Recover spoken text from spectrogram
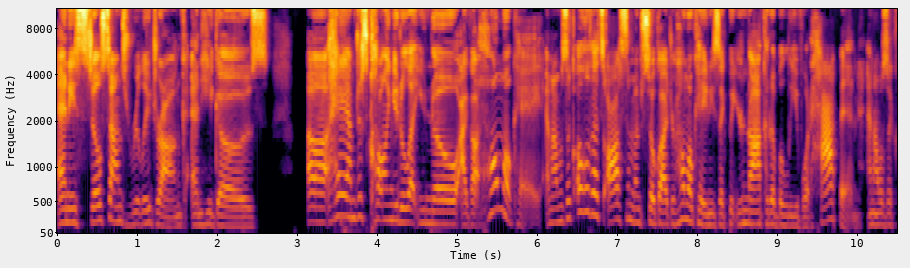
and he still sounds really drunk. And he goes, uh, Hey, I'm just calling you to let you know I got home okay. And I was like, Oh, that's awesome. I'm so glad you're home okay. And he's like, But you're not going to believe what happened. And I was like,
